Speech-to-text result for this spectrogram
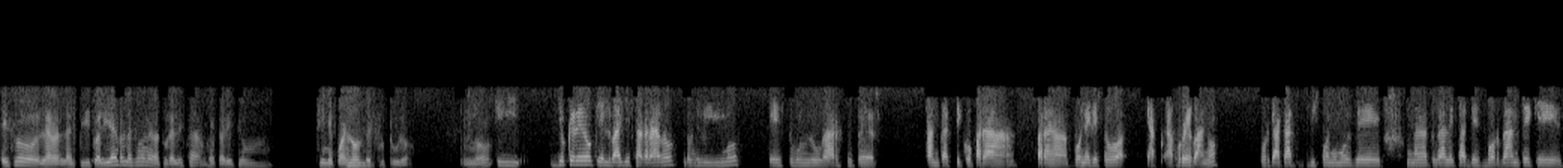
Eso la, la espiritualidad en relación a la naturaleza me parece un sine qua non del futuro no y yo creo que el valle sagrado donde vivimos es un lugar súper fantástico para para poner eso a, a prueba no porque acá disponemos de una naturaleza desbordante que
